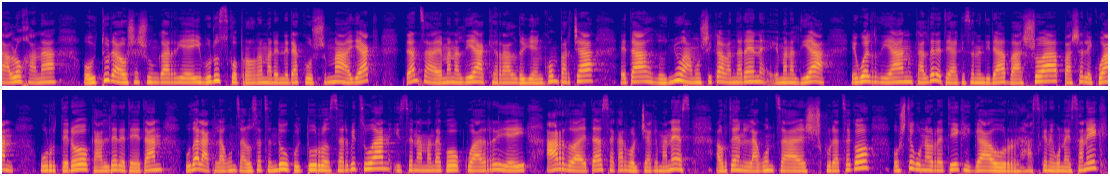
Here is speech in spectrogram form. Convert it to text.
talojana ohitura osasungarriei buruzko programaren erakus maaiak, dantza emanaldia emanaldiak erraldoien konpartxa eta doinua musika bandaren emanaldia. Eguelrian kaldereteak izanen dira basoa pasalekuan urtero kaldereteetan udalak laguntza luzatzen du kulturo zerbitzuan izena mandako kuadrilei ardoa eta zakarboltxak emanez. Aurten laguntza eskuratzeko, ostegun aurretik gaur azken eguna izanik,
